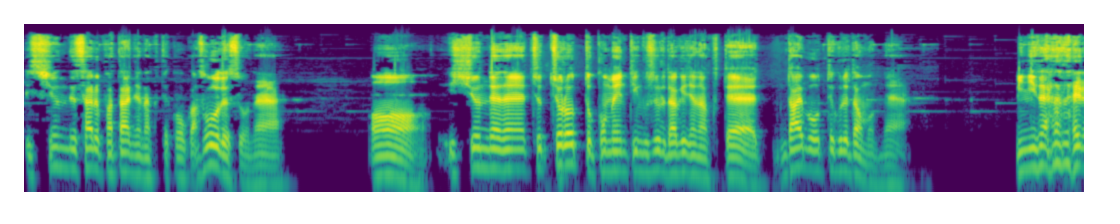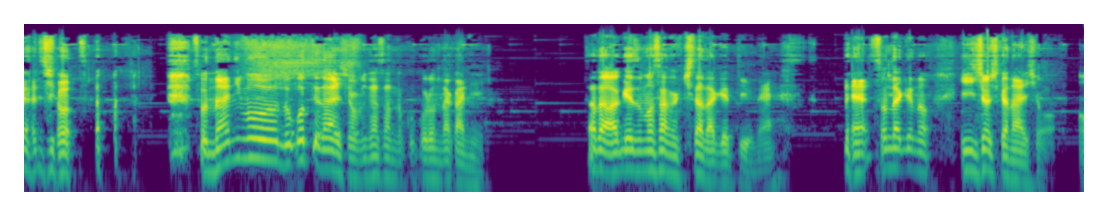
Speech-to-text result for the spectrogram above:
一瞬で去るパターンじゃなくて交換。そうですよね。ああ。一瞬でね、ちょ、ちょろっとコメンティングするだけじゃなくて、だいぶ追ってくれたもんね。身にならないラジオ。そう、何も残ってないでしょ、皆さんの心の中に。ただ、あげずまさんが来ただけっていうね。ね、そんだけの印象しかないでしょ。う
